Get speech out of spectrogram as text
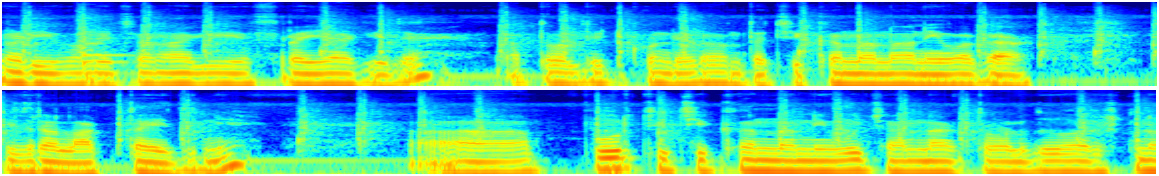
ನೋಡಿ, ಇವಾಗ ಚೆನ್ನಾಗಿ ಫ್ರೈ ಆಗಿದೆ. ತೊಳೆದಿಟ್ಕೊಂಡಿರೋಂಥ ಚಿಕನ್ನ ನಾನು ಇವಾಗ ಇದರಲ್ಲಿ ಹಾಕ್ತಾಯಿದ್ದೀನಿ ಪೂರ್ತಿ ಚಿಕನ್ನ ನೀವು ಚೆನ್ನಾಗಿ ತೊಳೆದು ಅರಿಶಿನ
